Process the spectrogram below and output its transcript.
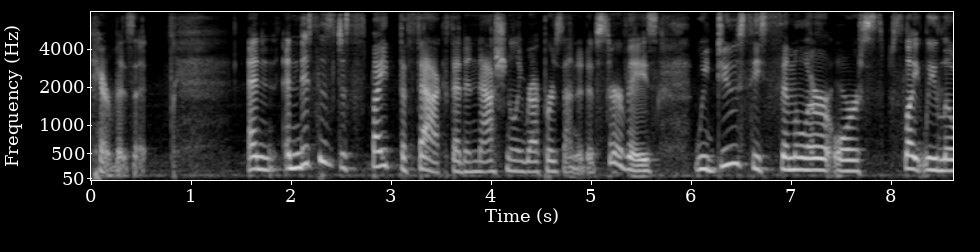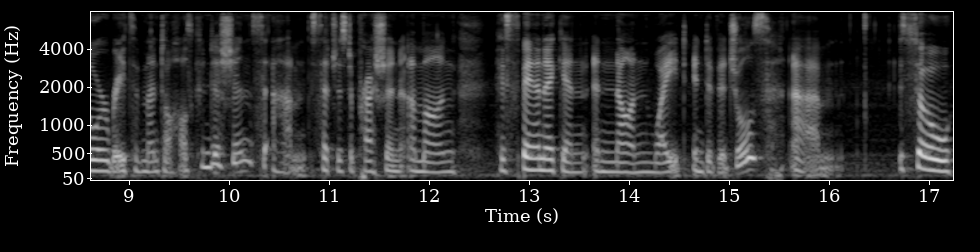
care visit. And, and this is despite the fact that in nationally representative surveys, we do see similar or slightly lower rates of mental health conditions, um, such as depression, among Hispanic and, and non white individuals. Um, so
